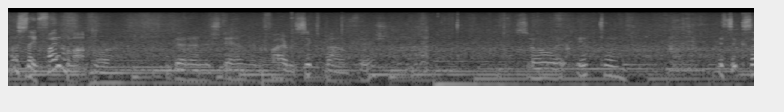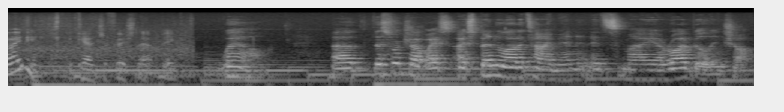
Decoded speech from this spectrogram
Plus they fight a lot more, you gotta understand, than a five or six pound fish. So it, it uh, it's exciting to catch a fish that big. Well, uh, this workshop I, I spend a lot of time in and it's my uh, rod building shop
